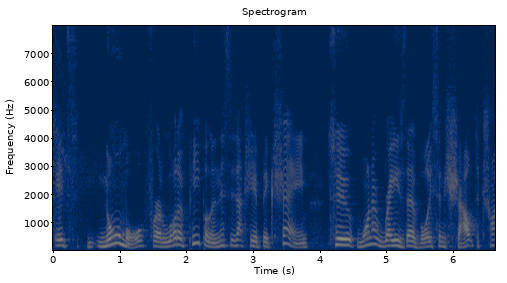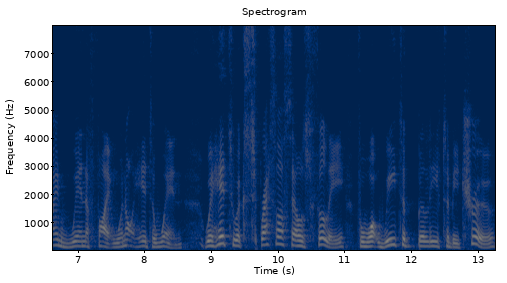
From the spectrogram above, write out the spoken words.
It's normal for a lot of people, and this is actually a big shame, to want to raise their voice and shout to try and win a fight. we're not here to win. We're here to express ourselves fully for what we to believe to be true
